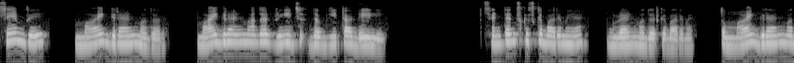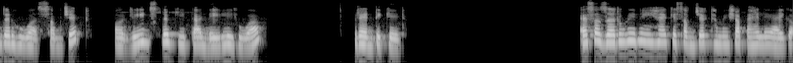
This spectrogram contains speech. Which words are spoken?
same way my grandmother my grandmother reads the Gita daily sentence किसके बारे में है? ग्रैंड मदर के बारे में. तो माई ग्रैंड मदर हुआ सब्जेक्ट और रीड्स द गीता डेली हुआ प्रेडिकेट ऐसा ज़रूरी नहीं है कि सब्जेक्ट हमेशा पहले आएगा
